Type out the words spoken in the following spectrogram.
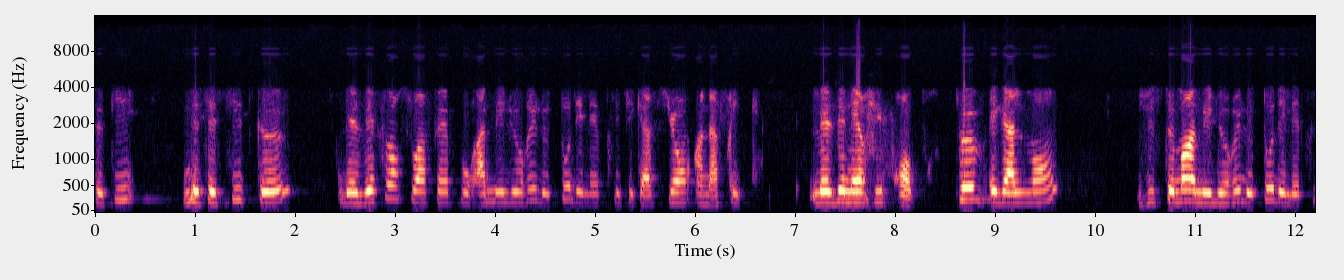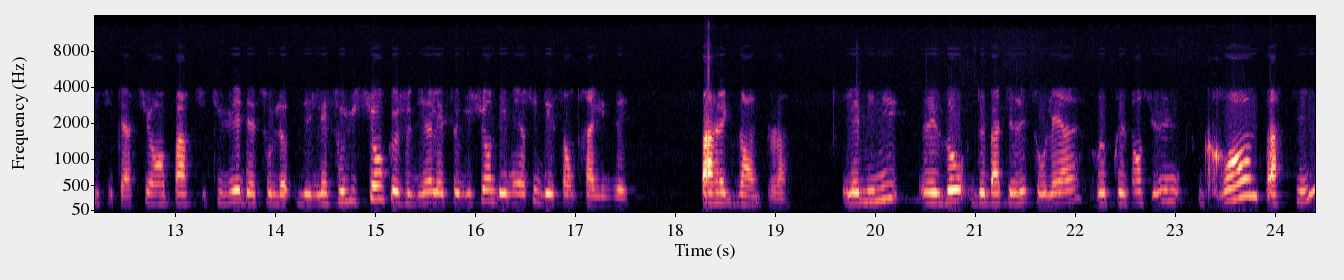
ce qui nécessite que des efforts soient faits pour améliorer le taux d'électrification en Afrique. Les énergies propres peuvent également justement améliorer le taux d'électrification, en particulier les solutions que je dirais les solutions d'énergie décentralisée. Par exemple, les mini-réseaux de batteries solaires représentent une grande partie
